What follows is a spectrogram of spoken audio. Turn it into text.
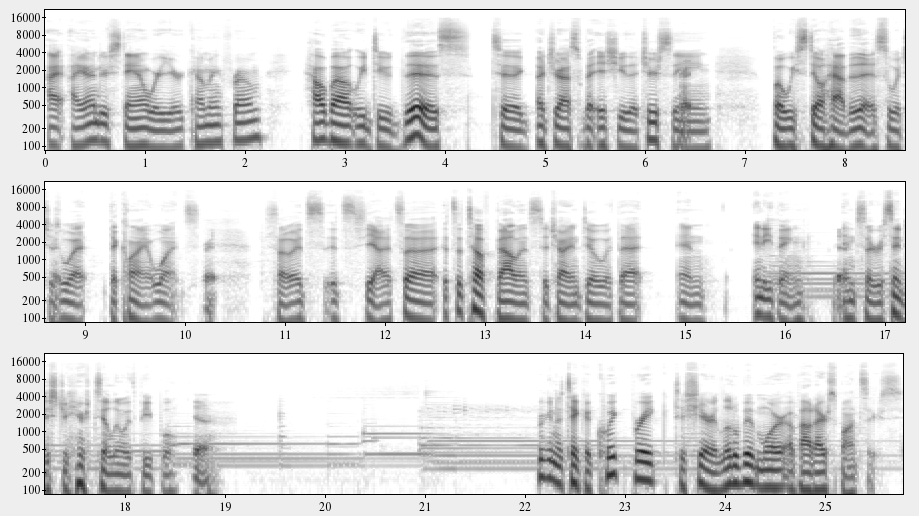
I, I understand where you're coming from. How about we do this to address the issue that you're seeing, but we still have this, which is what the client wants. Right. So it's it's yeah, it's a it's a tough balance to try and deal with that and anything Yeah. in service industry you're dealing with people. Yeah. We're going to take a quick break to share a little bit more about our sponsors.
